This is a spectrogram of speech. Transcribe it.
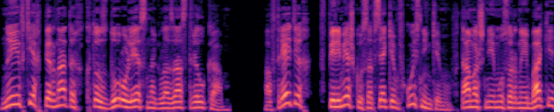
но и в тех пернатых, кто с дуру лез на глаза стрелкам. А в-третьих, вперемешку со всяким вкусненьким в тамошние мусорные баки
